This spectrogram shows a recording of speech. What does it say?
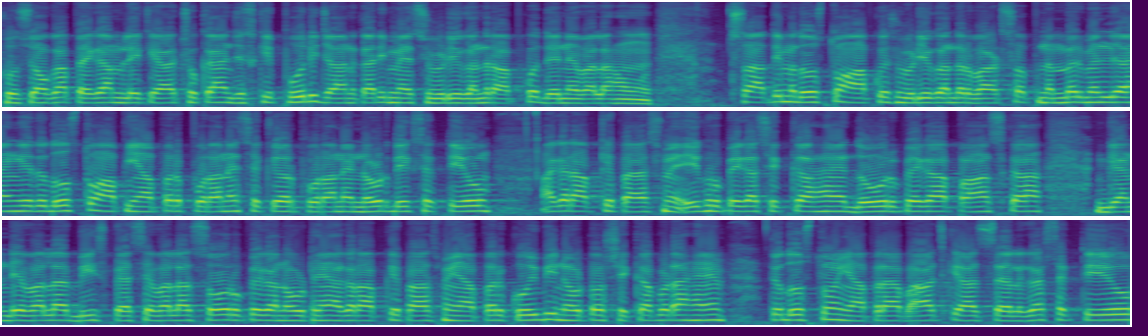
खुशियों का पैगाम लेके आ चुका है, जिसकी पूरी जानकारी मैं इस वीडियो के अंदर आपको देने वाला हूँ। साथ ही में दोस्तों, आपको इस वीडियो के अंदर व्हाट्सअप नंबर मिल जाएँगे। तो दोस्तों, आप यहाँ पर पुराने सिक्के और पुराने नोट देख सकते हो। अगर आपके पास में एक रुपये का सिक्का है, दो रुपये का, पाँच का, गेंडे वाला, बीस पैसे वाला, सौ रुपये का नोट है। अगर आपके पास में यहाँ पर कोई भी नोट और सिक्का पड़ा है तो दोस्तों, यहाँ पर आप आज के आज सेल कर सकते हो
